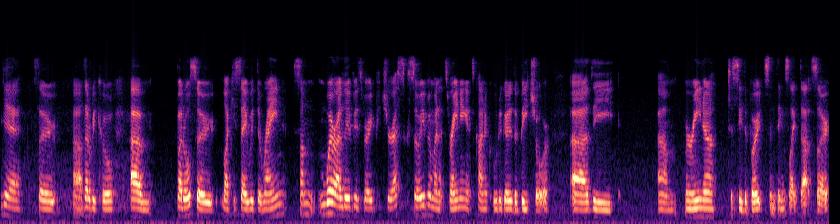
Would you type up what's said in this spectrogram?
Yeah. So uh, that'll be cool. Um, but also, like you say, with the rain, some where I live is very picturesque. So even when it's raining, it's kind of cool to go to the beach or uh, the um, marina to see the boats and things like that. So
